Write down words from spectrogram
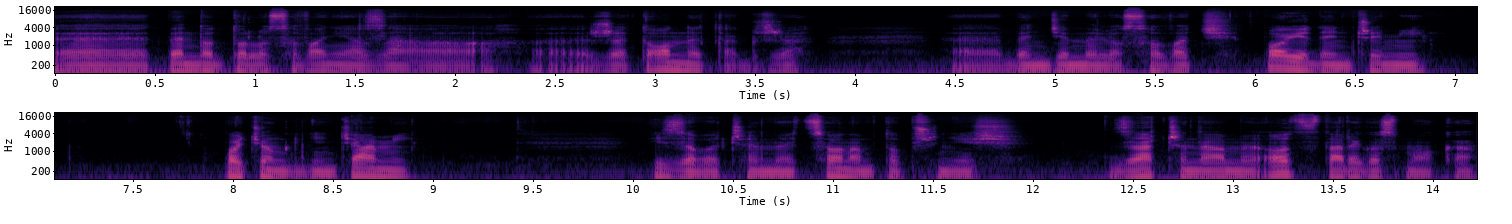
E, będą to losowania za e, żetony, także będziemy losować pojedynczymi pociągnięciami i zobaczymy, co nam to przyniesie. Zaczynamy od starego smoka.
